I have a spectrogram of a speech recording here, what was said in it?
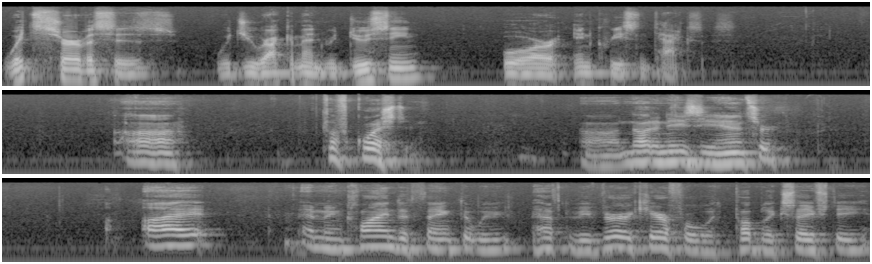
which services would you recommend reducing or increasing taxes? Uh, Tough question. Uh, Not an easy answer. I am inclined to think that we have to be very careful with public safety.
